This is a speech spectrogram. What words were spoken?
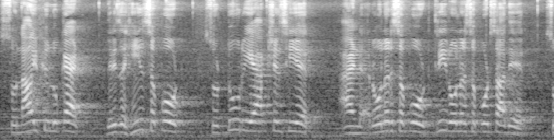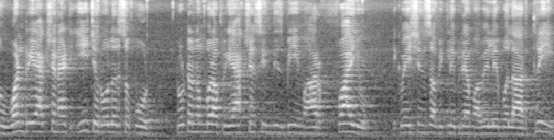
So now if you look at there is a hinge support. So two reactions here and roller support, three roller supports are there. So one reaction at each roller support. Total number of reactions in this beam are 5. Equations of equilibrium available are 3.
